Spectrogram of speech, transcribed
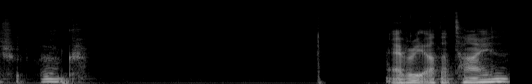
Should work. Every other tile.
